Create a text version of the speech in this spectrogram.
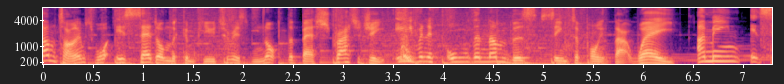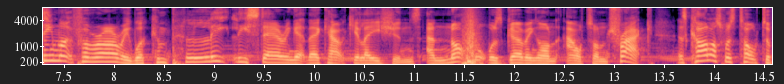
Sometimes what is said on the computer is not the best strategy, even if all the numbers seem to point that way. I mean, it seemed like Ferrari were completely staring at their calculations and not what was going on out on track, as Carlos was told to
